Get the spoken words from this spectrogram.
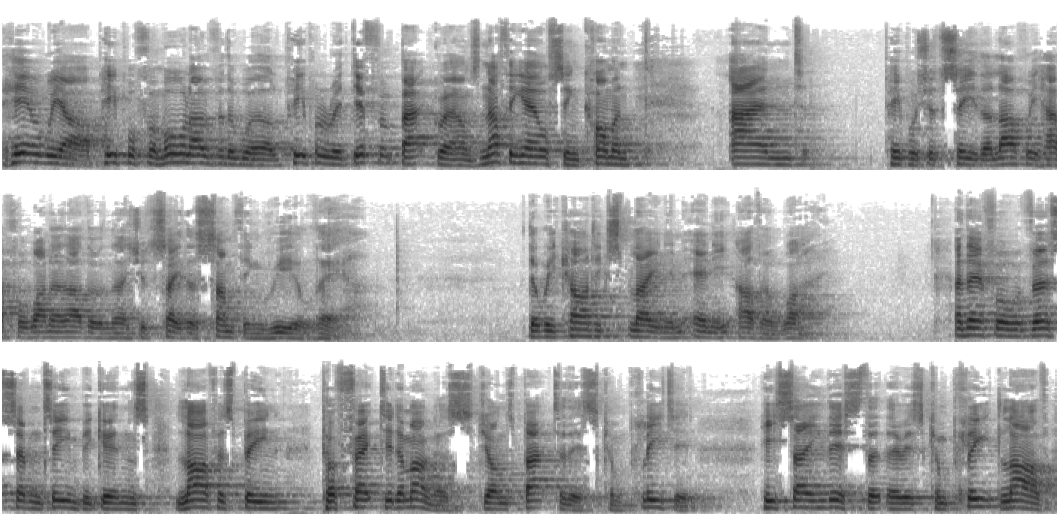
here we are, people from all over the world, people with different backgrounds, nothing else in common, and people should see the love we have for one another and they should say there's something real there that we can't explain in any other way. And therefore, verse 17 begins Love has been perfected among us. John's back to this, completed. He's saying this that there is complete love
